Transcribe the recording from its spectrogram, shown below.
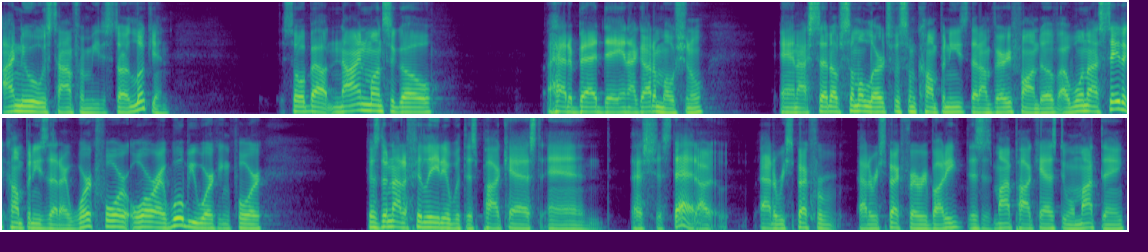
I knew it was time for me to start looking. So about 9 months ago, I had a bad day and I got emotional and I set up some alerts with some companies that I'm very fond of. I will not say the companies that I work for or I will be working for because they're not affiliated with this podcast, and that's just that. I, out of respect for out of respect for everybody, this is my podcast doing my thing.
